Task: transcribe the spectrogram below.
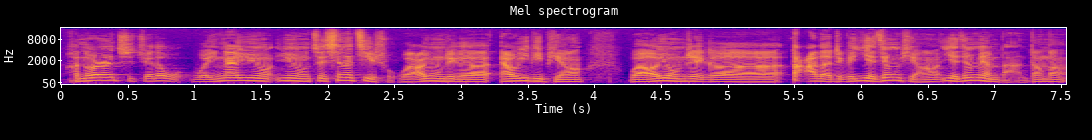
很多人去觉得我我应该运用运用最新的技术，我要用这个 LED 屏，我要用这个大的这个液晶屏、液晶面板等等。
